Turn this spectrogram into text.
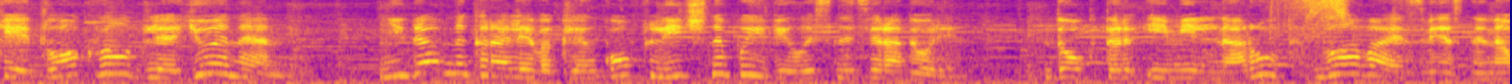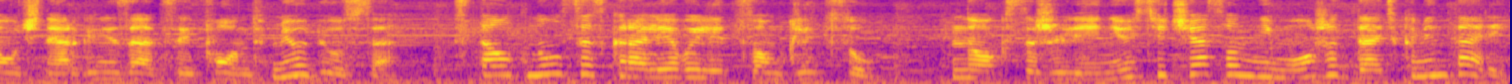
Кейт Локвелл для UNN. Недавно королева клинков лично появилась на Тирадоре. Доктор Эмиль Нарут, глава известной научной организации фонд Мёбиуса, столкнулся с королевой лицом к лицу. Но, к сожалению, сейчас он не может дать комментарий.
